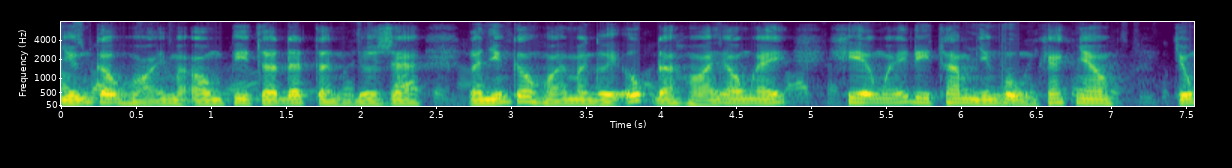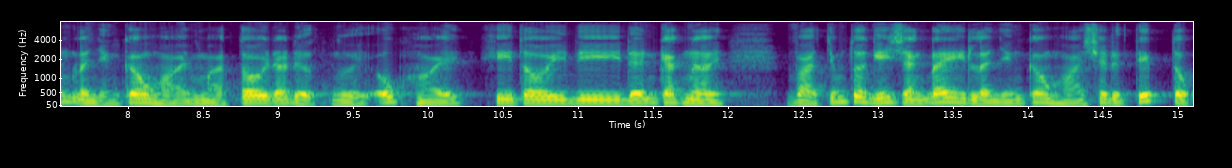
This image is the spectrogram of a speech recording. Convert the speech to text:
Những câu hỏi mà ông Peter Dutton đưa ra là những câu hỏi mà người Úc đã hỏi ông ấy khi ông ấy đi thăm những vùng khác nhau. Chúng là những câu hỏi mà tôi đã được người Úc hỏi khi tôi đi đến các nơi, và chúng tôi nghĩ rằng đây là những câu hỏi sẽ được tiếp tục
